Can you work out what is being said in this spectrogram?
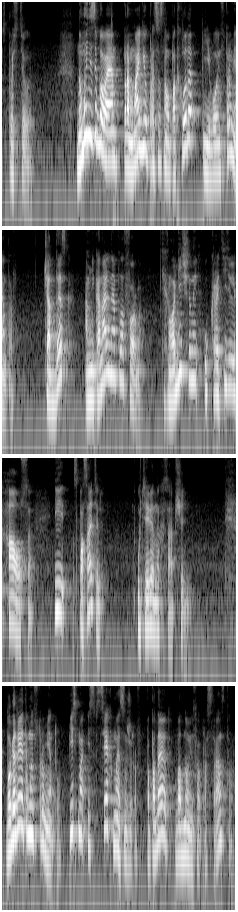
спросите вы. Но мы не забываем про магию процессного подхода и его инструментов. Чат-деск – омниканальная платформа, технологичный укротитель хаоса – и спасатель утерянных сообщений. Благодаря этому инструменту письма из всех мессенджеров попадают в одно инфопространство.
